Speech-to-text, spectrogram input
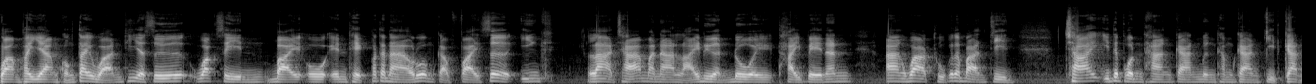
ความพยายามของไต้หวันที่จะซื้อวัคซีน BioNTech พัฒนาร่วมกับ Pfizer Inc. ล่าช้ามานานหลายเดือน โดยไทเปนั้นอ้างว่าถูกรัฐบาลจีน ใช้อิทธิพลทางการเมืองทำการกีดกัน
